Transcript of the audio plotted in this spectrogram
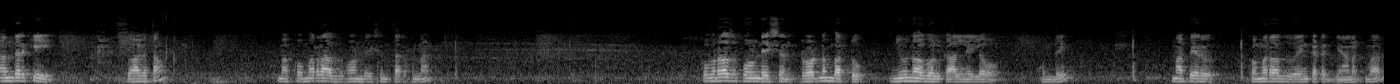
అందరికీ స్వాగతం. మా కుమర్రాజు ఫౌండేషన్ తరఫున. Kumarraju foundation road number two new నాగోల్ కాలనీలో ఉంది. నా పేరు కుమర్రాజు వెంకట జ్ఞానకుమార్.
